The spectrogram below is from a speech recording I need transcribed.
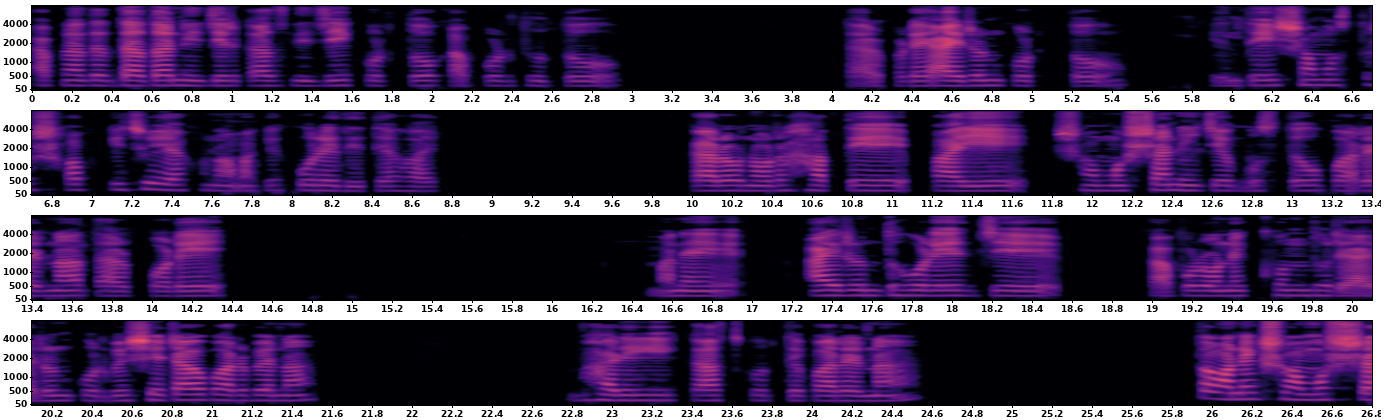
আপনাদের দাদা নিজের কাজ নিজেই করতো, কাপড় ধুতো, তারপরে আয়রন করতো। কিন্তু এই সমস্ত সব কিছুই এখন আমাকে করে দিতে হয়। কারণ ওর হাতে, পায়ে সমস্যা নিচে বসতেও পারে না। তারপরে মানে আয়রন ধরে যে কাপড় অনেকক্ষণ ধরে আয়রন করবে সেটাও পারবে না। ভারী কাজ করতে পারে না। তো অনেক সমস্যা।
